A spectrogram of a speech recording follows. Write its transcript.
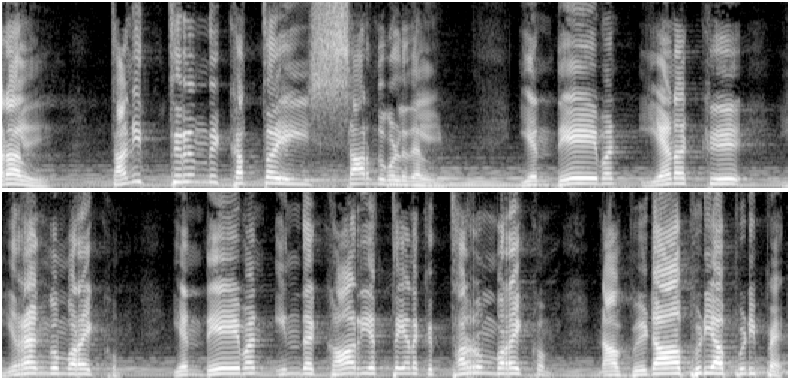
ஆனால் தனித்திருந்து கத்தரை சார்ந்து கொள்ளுதல். என் தேவன் எனக்கு இறங்கும் வரைக்கும் என் தேவன் இந்த காரியத்தை எனக்கு தரும் வரைக்கும் நான் விடாப்பிடியா பிடிப்பேன்.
